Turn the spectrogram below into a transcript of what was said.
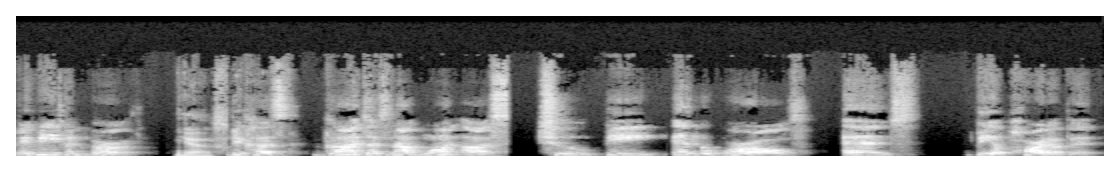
maybe even birth. Yes. Because God does not want us to be in the world and be a part of it.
